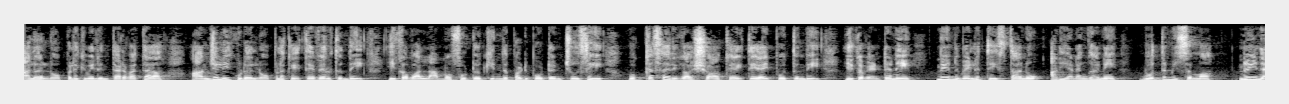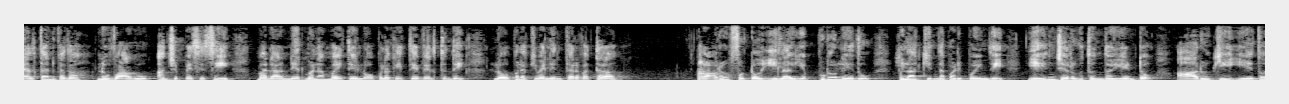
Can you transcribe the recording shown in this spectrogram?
అలా లోపలికి వెళ్ళిన తర్వాత అంజలి కూడా లోపలికైతే వెళ్తుంది. ఇక వాళ్ళ అమ్మ ఫోటో కింద పడిపోవటం చూసి ఒక్కసారిగా షాక్ అయితే అయిపోతుంది. ఇక వెంటనే నేను వెళ్ళి తీస్తాను అని అనగానే వద్దు మిస్సమ్మ నేను వెళ్తాను కదా నువ్వు వాగు అని చెప్పేసేసి మన నిర్మలమ్మ అయితే లోపలికైతే వెళ్తుంది. లోపలికి వెళ్ళిన తర్వాత ఆరు ఫోటో ఇలా ఎప్పుడూ లేదు. ఇలా కింద పడిపోయింది. ఏం జరుగుతుందో ఏంటో. ఆరుకి ఏదో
